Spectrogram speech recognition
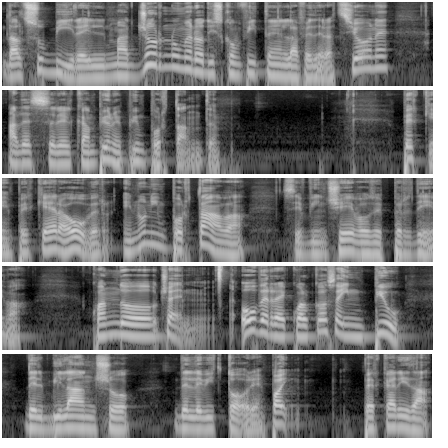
dal subire il maggior numero di sconfitte nella federazione ad essere il campione più importante. Perché? Perché era over e non importava se vinceva o se perdeva. Quando, cioè, over è qualcosa in più del bilancio delle vittorie. Poi, per carità,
